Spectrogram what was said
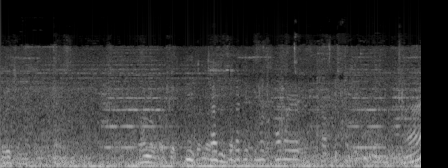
পরিচালনা করতে। ধন্যবাদ। হ্যাঁ?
